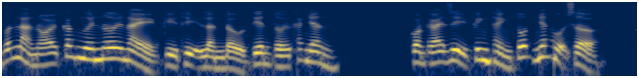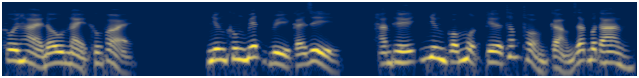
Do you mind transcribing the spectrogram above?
Vẫn là nói các ngươi nơi này kỳ thị lần đầu tiên tới khách nhân. Còn cái gì kinh thành tốt nhất hội sở, khôi hài đâu này không phải. Nhưng không biết vì cái gì, hắn thế nhưng có một tia thấp thỏm cảm giác bất an.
